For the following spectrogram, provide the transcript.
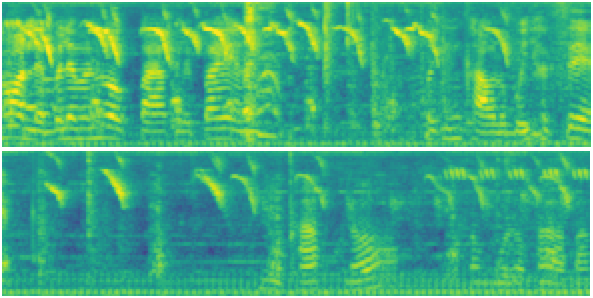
นอันนี้ห่อนๆแหละไปเลยมันลวกปากเลยไปอันนั้นไปกินข้าวแล้วบ่อยากแซ่บนี่ครับเนาะต้องมูลค่าบ้าง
